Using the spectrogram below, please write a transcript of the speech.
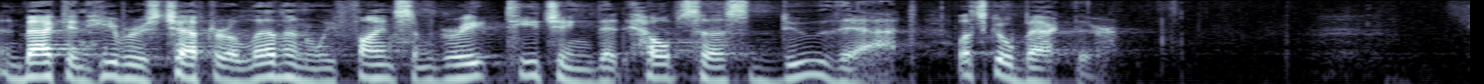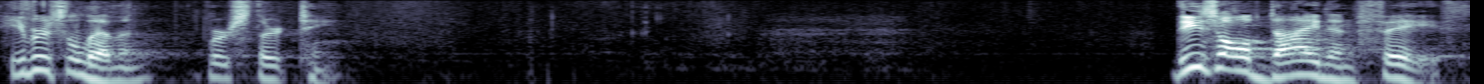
And back in Hebrews chapter 11, we find some great teaching that helps us do that. Let's go back there. Hebrews 11, verse 13. These all died in faith,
